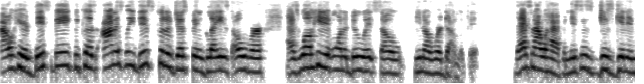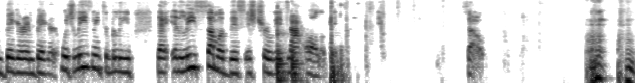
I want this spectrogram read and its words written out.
out here this big because honestly, this could have just been glazed over as well. He didn't want to do it, so you know, we're done with it. That's not what happened. This is just getting bigger and bigger, which leads me to believe that at least some of this is true, if not all of it. So,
